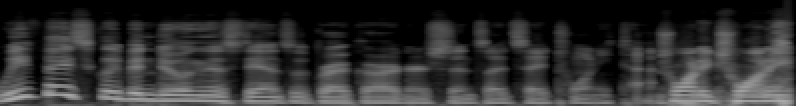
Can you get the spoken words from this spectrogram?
we've basically been doing this dance with Brett Gardner since I'd say 2010. 2020,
